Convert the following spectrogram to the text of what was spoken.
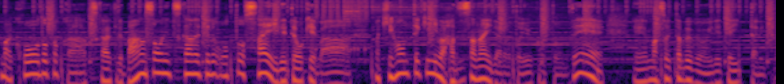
まあ、コードとか使われてる伴奏に使われてる音さえ入れておけば、まあ、基本的には外さないだろうということで、え、まあ、そういった部分を入れていったりと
